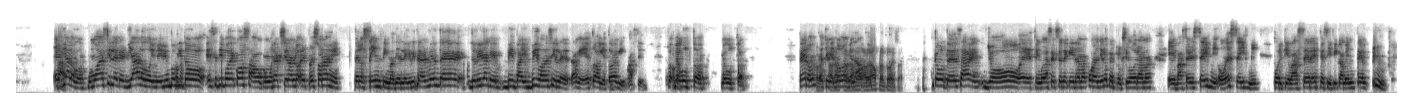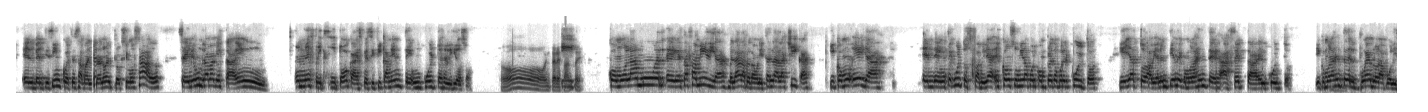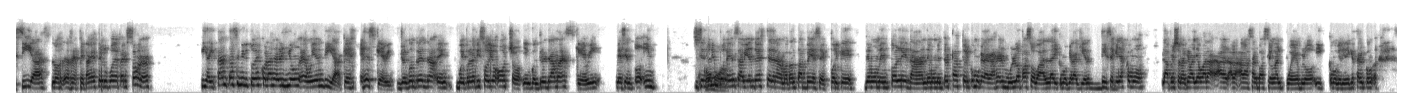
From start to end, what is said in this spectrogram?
El ah. diálogo. Vamos a decirle que el diálogo y me vi un poquito okay. ese tipo de cosas o cómo reacciona el personaje, pero same thing, Matías. Literalmente, yo diría que bit by bit vamos a decirle, ok, esto aquí, esto aquí, así. Okay. Me gustó, me gustó. Pero okay. estoy viendo. Hablamos, hablamos, hablamos pronto de eso. Como ustedes saben, yo eh, tengo la sección de K-Drama con Angelo, que el próximo drama eh, va a ser Save Me o es Save Me, porque va a ser específicamente el 25, este es mañana, no, el próximo sábado. Save Me es un drama que está en, en Netflix y toca específicamente un culto religioso. Oh, interesante. Y como la muerte en esta familia, ¿verdad? La protagonista es la, la chica, y como ella en, en, este culto su familia es consumida por completo por el culto y ella todavía no entiende cómo la gente acepta el culto y cómo la gente del pueblo, la policía, los, respetan a este grupo de personas. Y hay tantas similitudes con la religión eh, hoy en día que es, es scary. Yo encontré, el en, voy por el episodio 8 y encontré el drama scary. Me siento, siento una impotencia viendo este drama tantas veces porque de momento le dan, de momento el pastor como que le agarra el muslo para sobarla y como que la quiere, dice que ella es como la persona que va a llevar a, a, a, la salvación al pueblo y como que tiene que estar con...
